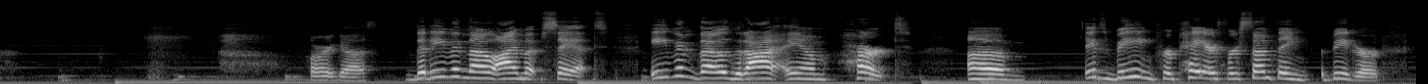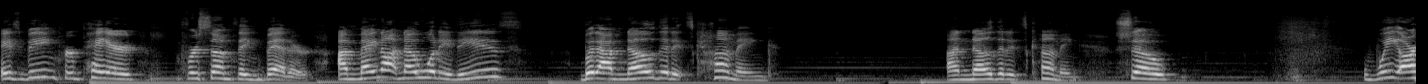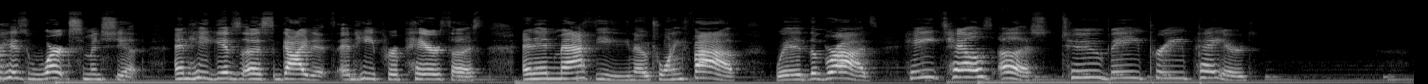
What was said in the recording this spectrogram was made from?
Sorry, guys. That even though I'm upset, even though that I am hurt, um, it's being prepared for something bigger. It's being prepared for something better. I may not know what it is, but I know that it's coming. I know that it's coming. So, we are his workmanship and he gives us guidance and he prepares us. And in Matthew, you know, 25 with the brides, he tells us to be prepared.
